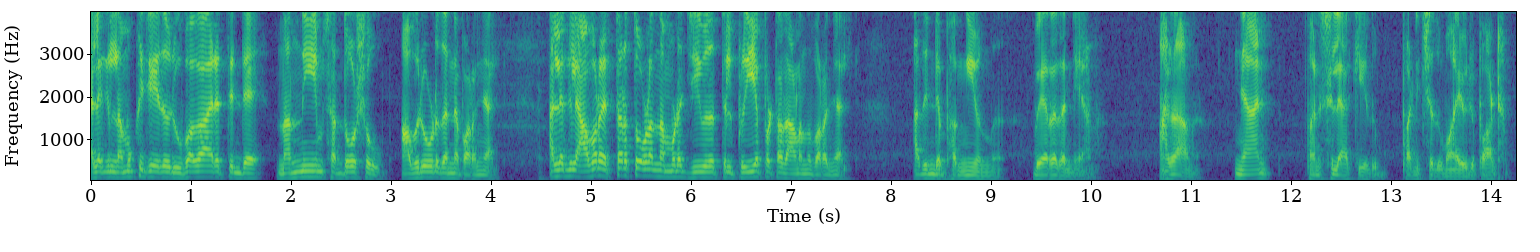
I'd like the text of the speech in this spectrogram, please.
അല്ലെങ്കിൽ നമുക്ക് ചെയ്ത ഒരു ഉപകാരത്തിന്റെ നന്ദിയും സന്തോഷവും അവരോട് തന്നെ പറഞ്ഞാൽ അല്ലെങ്കിൽ അവർ എത്രത്തോളം നമ്മുടെ ജീവിതത്തിൽ പ്രിയപ്പെട്ടതാണെന്ന് പറഞ്ഞാൽ അതിന്റെ ഭംഗിയൊന്ന് വേറെ തന്നെയാണ്. അതാണ് ഞാൻ മനസ്സിലാക്കിയതും പഠിച്ചതുമായ ഒരു പാഠം.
